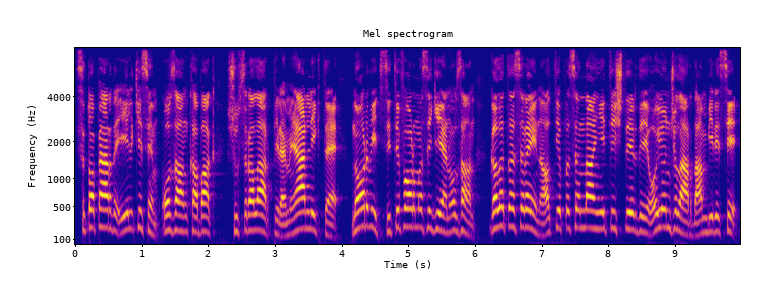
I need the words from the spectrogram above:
Stoper'de ilk isim Ozan Kabak. Şu sıralar Premier Lig'de Norwich City forması giyen Ozan, Galatasaray'ın altyapısından yetiştirdiği oyunculardan birisi.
